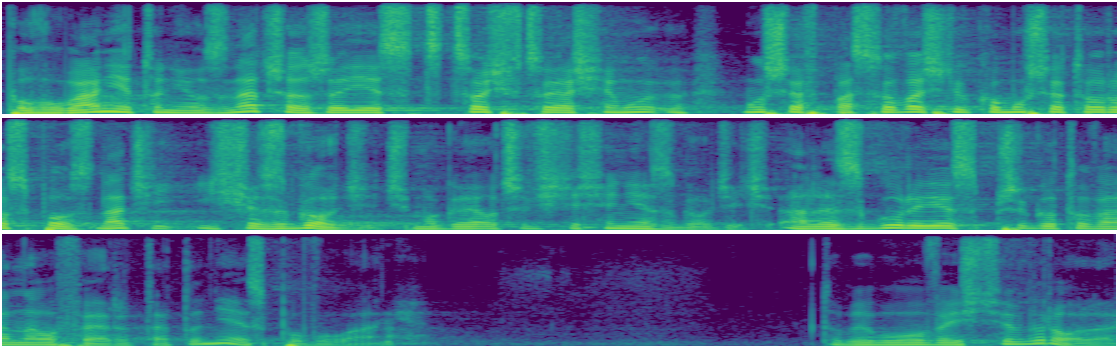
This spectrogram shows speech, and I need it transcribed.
Powołanie to nie oznacza, że jest coś, w co ja się mu, muszę wpasować, tylko muszę to rozpoznać i, i, się zgodzić. Mogę oczywiście się nie zgodzić, ale z góry jest przygotowana oferta. To nie jest powołanie. To by było wejście w rolę.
